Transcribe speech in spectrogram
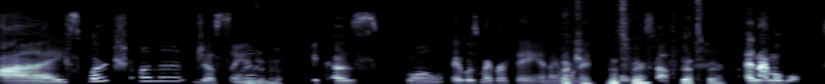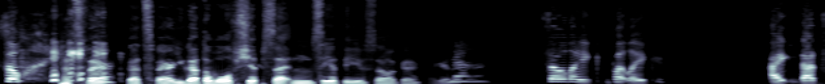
i splurged on that just saying I didn't. because well it was my birthday and i Okay, wanted that's wolf fair. stuff That's fair. and i'm a wolf so That's fair. That's fair. You got the wolf ship set in Sea of Thieves, so okay, I get it. yeah so like but like i that's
